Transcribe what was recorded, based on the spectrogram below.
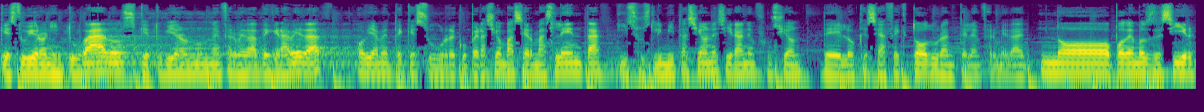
que estuvieron intubados, que tuvieron una enfermedad de gravedad, obviamente que su recuperación va a ser más lenta y sus limitaciones irán en función de lo que se afectó durante la enfermedad. No podemos decir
